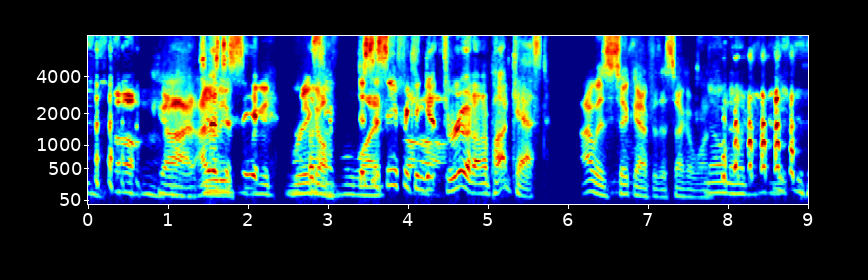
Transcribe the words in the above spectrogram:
oh, God. I Just don't to even see think rig Let's a see- whole just to one. see if we can get Oh. through it on a podcast. I was sick after the second one. No, no. the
